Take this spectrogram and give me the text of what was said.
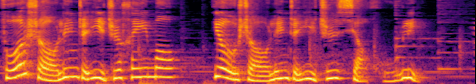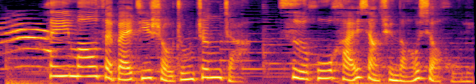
左手拎着一只黑猫，右手拎着一只小狐狸。黑猫在白姬手中挣扎，似乎还想去挠小狐狸；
